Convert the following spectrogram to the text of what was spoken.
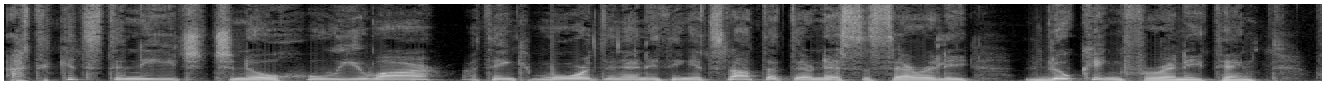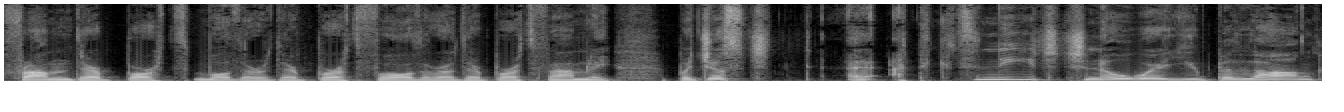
I think it's the need to know who you are. I think more than anything, it's not that they're necessarily looking for anything from their birth mother, their birth father, or their birth family, but just I think it's a need to know where you belong.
